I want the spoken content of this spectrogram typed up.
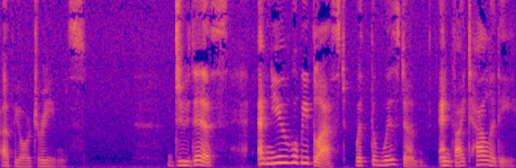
of your dreams. Do this, and you will be blessed with the wisdom and vitality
